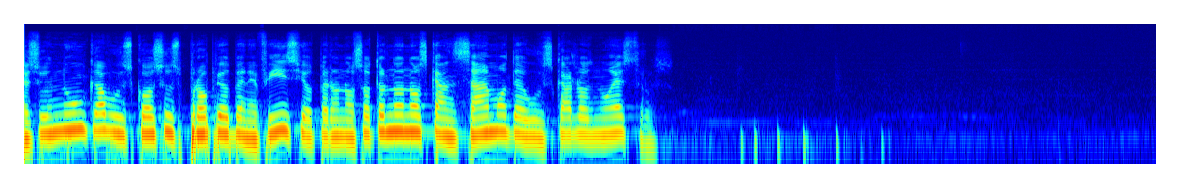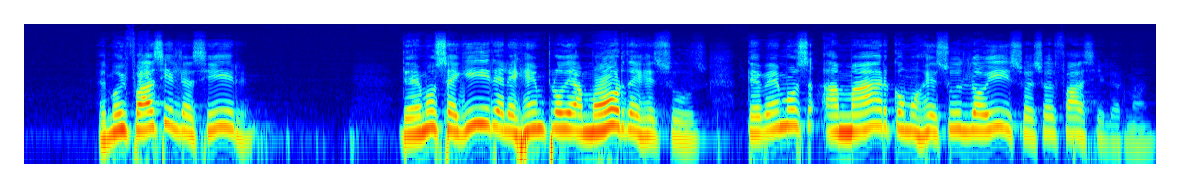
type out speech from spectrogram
Jesús nunca buscó sus propios beneficios, pero nosotros no nos cansamos de buscar los nuestros. Es muy fácil decir, debemos seguir el ejemplo de amor de Jesús, debemos amar como Jesús lo hizo, eso es fácil, hermano,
